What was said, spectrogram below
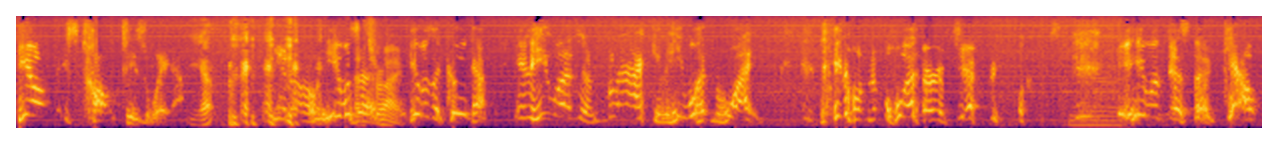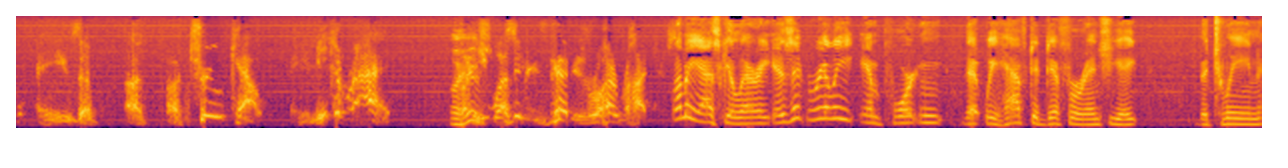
He always talked his way out. Yep. You know, he was That's a right. he was a cool guy, and he wasn't black and he wasn't white. They don't know what Herb Jeffries was. He was just a cowboy. He was a a, a true cowboy. He could ride, well, but he wasn't as good as Roy Rogers. Let me ask you, Larry, is it really important that we have to differentiate between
